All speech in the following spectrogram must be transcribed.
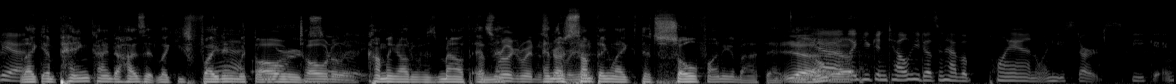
yeah. like, and Pang kind of has it. Like he's fighting Yeah. with the Oh, words totally. coming out of his mouth, That's and a then- really good way to describe and there's it. yeah. something like that's so funny about that. you know? yeah, Yeah. like you can tell he doesn't have a plan when he starts speaking.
